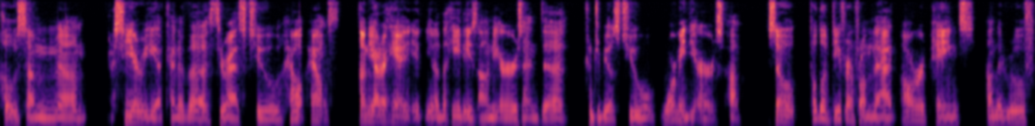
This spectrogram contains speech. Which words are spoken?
pose some um, serious kind of a threats to health. health. On the other hand, it, you know, the heat is on the earth and uh, contributes to warming the earth up. So totally different from that, our paints on the roof,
